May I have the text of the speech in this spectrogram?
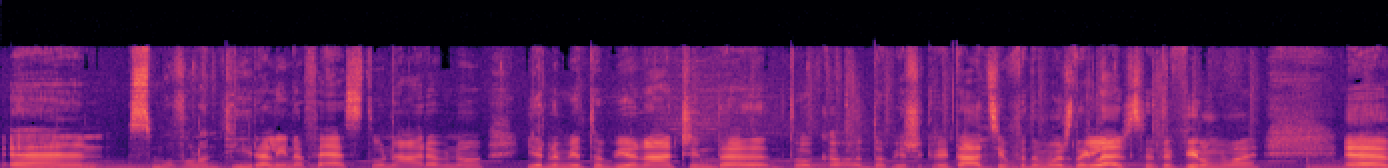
e, smo volontirali na festu, naravno, jer nam je to bio način da to kao dobiješ akreditaciju pa da možeš da gledaš sve te filmove. E,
